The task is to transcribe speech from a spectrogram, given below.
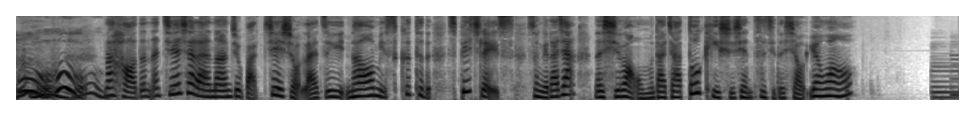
嗯那好的，那接下来呢，就把这首来自于 Naomi Scott 的《Speechless》送给大家。那希望我们大家都可以实现自己的小愿望哦。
